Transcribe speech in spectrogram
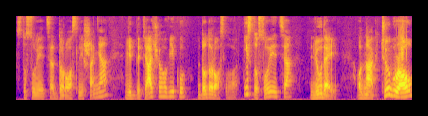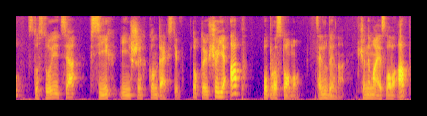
стосується дорослішання від дитячого віку до дорослого і стосується людей. Однак to grow стосується всіх інших контекстів. Тобто, якщо є up по-простому, це людина. Якщо немає слова up,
